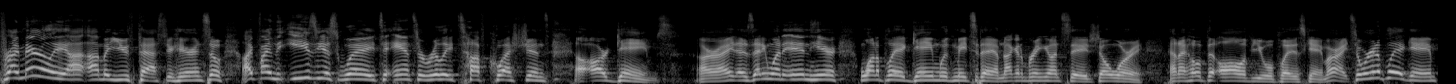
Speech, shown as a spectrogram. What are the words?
primarily, I'm a youth pastor here, and so I find the easiest way to answer really tough questions uh, are games. All right? Does anyone in here want to play a game with me today? I'm not going to bring you on stage, don't worry. And I hope that all of you will play this game. All right, so we're going to play a game,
